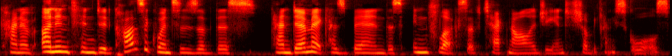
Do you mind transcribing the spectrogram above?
kind of unintended consequences of this pandemic has been this influx of technology into Shelby County schools.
